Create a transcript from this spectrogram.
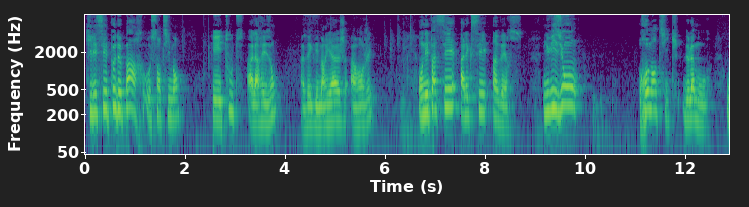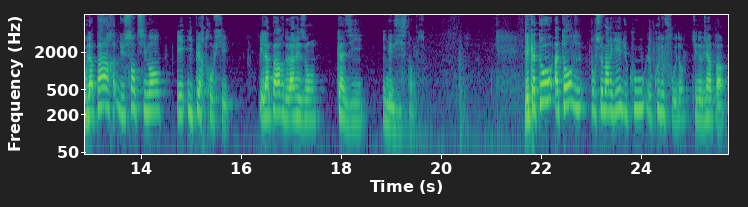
qui laissait peu de part au sentiment et tout à la raison, avec des mariages arrangés, on est passé à l'excès inverse, une vision romantique de l'amour, où la part du sentiment est hypertrophiée et la part de la raison quasi inexistante. Les cathos attendent pour se marier, du coup, le coup de foudre qui ne vient pas.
